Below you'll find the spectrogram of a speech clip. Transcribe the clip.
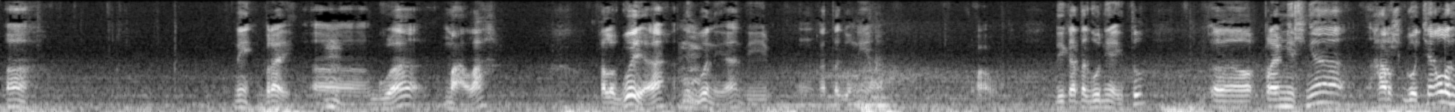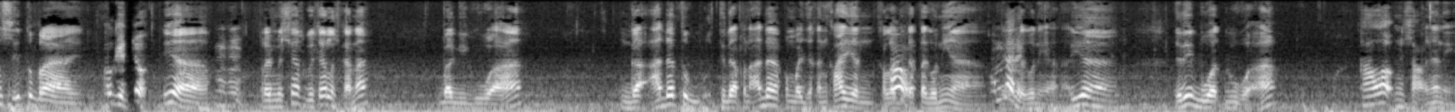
Ah. Nih, Bray, eh, Hmm. gua malah kalau gue ya, ini Hmm. gue nih ya di mm, Katagonia. Wow. Di Katagonia itu eh, premisnya harus gue challenge itu, Bray. oh gitu Iya, Mhm. premisnya harus gue challenge karena bagi gua nggak ada tuh tidak pernah ada pembajakan klien kalau Oh. di Katagonia Oh, di. Katagonia iya jadi buat gua kalau misalnya nih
